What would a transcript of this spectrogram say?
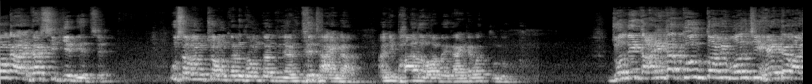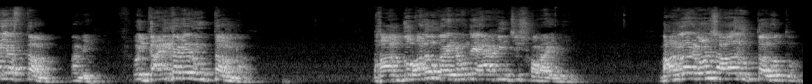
আমাকে আটঘাট শিখিয়ে দিয়েছে। ওসব আমি চমকানো ধমকাতে জানতে চাই না। আমি ভালো হবে, গাড়িটা আবার তুলুক। যদি গাড়িটা তুলতো, আমি বলছি, হেঁটে বাড়ি আসতাম আমি। ওই গাড়িটা আমি উঠতাম না। ভাগ্য ভালো, গাড়িটার মধ্যে এক ইঞ্চি সরাইনি। বাংলার মানুষ আবার উত্তাল হতো,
